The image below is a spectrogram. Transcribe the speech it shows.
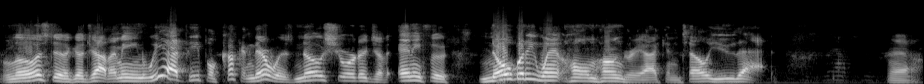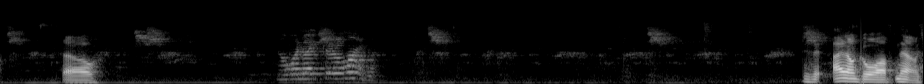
Lewis did a good job. I mean, we had people cooking. There was no shortage of any food. Nobody went home hungry. I can tell you that. Yeah. So No one North Carolina. I don't go off. No,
